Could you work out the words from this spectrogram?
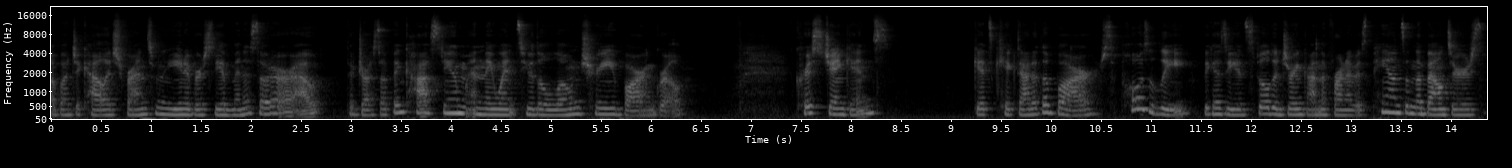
A bunch of college friends from the University of Minnesota are out. They're dressed up in costume and they went to the Lone Tree Bar and Grill. Chris Jenkins gets kicked out of the bar, supposedly because he had spilled a drink on the front of his pants, and the bouncers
